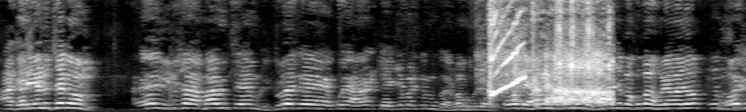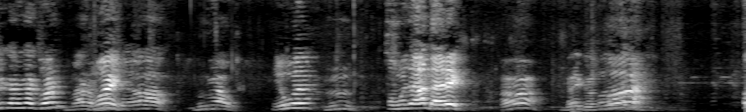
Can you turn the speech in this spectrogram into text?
આ ઘર એનું છે કોમ એ તો અમારું છે એમ. કીધું કે કોઈ આવે ને કહેજે કે હું ઘરમાં હુડાવે તો એ મોય છે કેમ કે જોન? મારો મોય. હા હું. આવ. એવું હે હમ. તો હા ડાયરેક્ટ હા ભાઈ ઘરમાં ઓ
